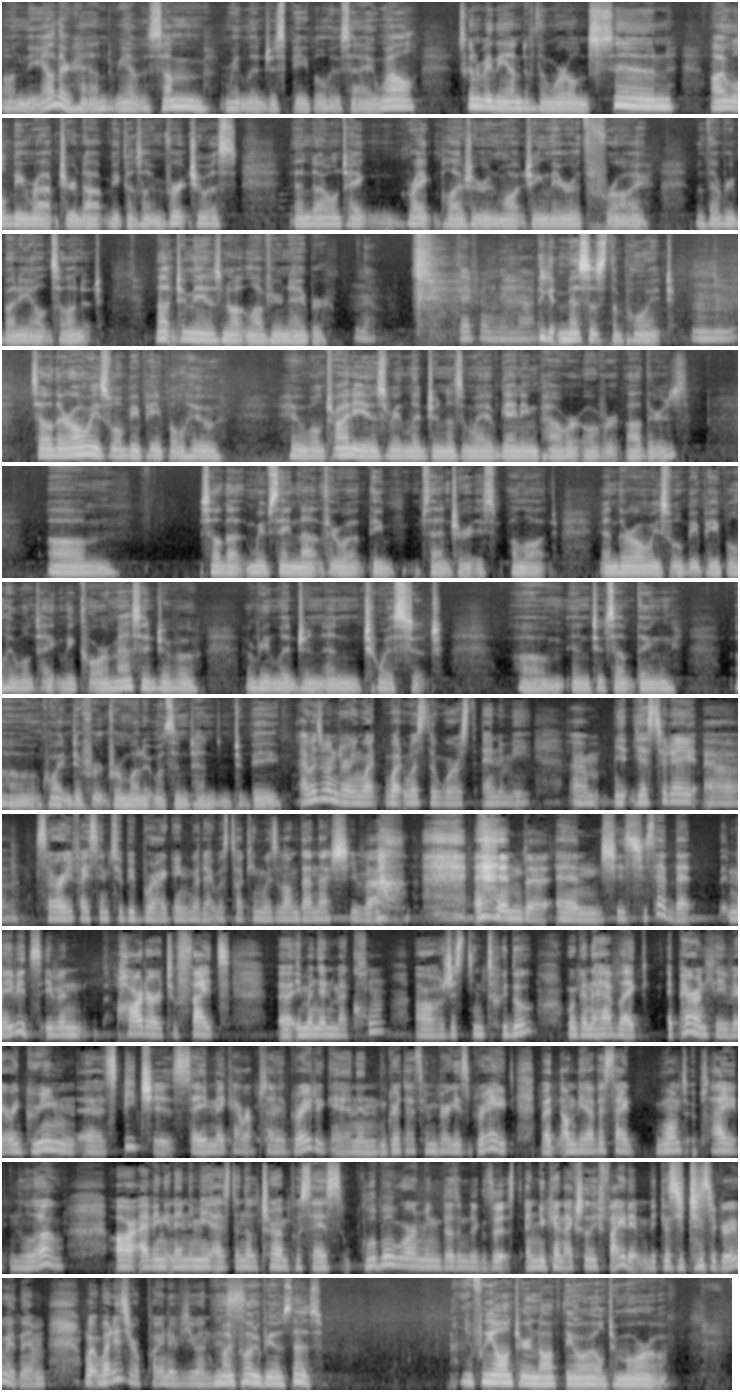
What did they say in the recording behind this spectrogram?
On the other hand, we have some religious people who say, well, it's going to be the end of the world soon. I will be raptured up because I'm virtuous, and I will take great pleasure in watching the earth fry with everybody else on it. That to me is not love your neighbor. No, definitely not. I think it misses the point. So there always will be people who who will try to use religion as a way of gaining power over others. Um, so that we've seen that throughout the centuries a lot, and there always will be people who will take the core message of a, a religion and twist it um, into something uh, quite different from what it was intended to be. I was wondering what, what was the worst enemy. Um, yesterday, uh, sorry if I seem to be bragging, but I was talking with Vandana Shiva, and uh, and she she said that maybe it's even harder to fight uh, Emmanuel Macron or Justin Trudeau. We're gonna have like apparently very green uh, speeches say make our planet great again and Greta Thunberg is great, but on the other side won't apply it in law, or having an enemy as Donald Trump who says global warming doesn't exist and you can actually fight him because you disagree with him. What, what is your point of view on this? My point of view is this if we all turned off the oil tomorrow,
